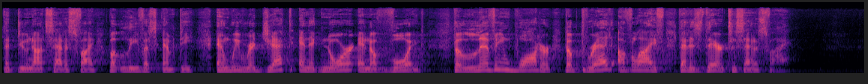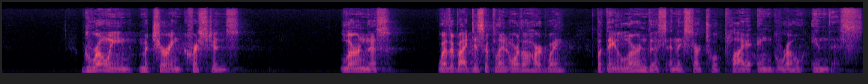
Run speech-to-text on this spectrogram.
that do not satisfy, but leave us empty. And we reject and ignore and avoid the living water, the bread of life that is there to satisfy. Growing, maturing Christians learn this, whether by discipline or the hard way, but they learn this and they start to apply it and grow in this.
